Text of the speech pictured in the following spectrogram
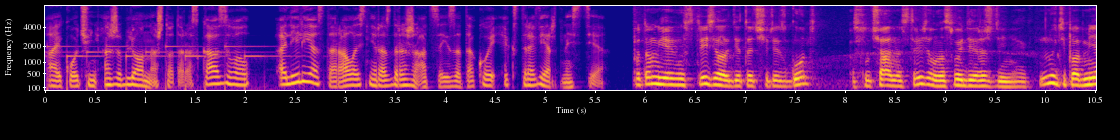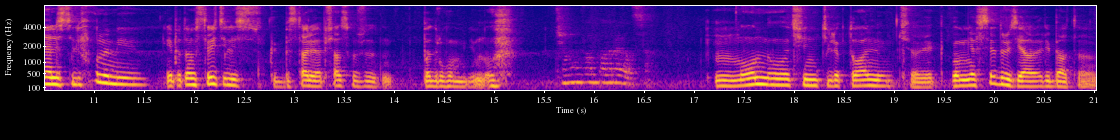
Айк очень оживленно что-то рассказывал, а Лилия старалась не раздражаться из-за такой экстравертности. Потом я его встретила где-то через год, случайно встретила на свой день рождения. Ну, типа, обменялись телефонами, и потом встретились, как бы стали общаться уже по-другому немного. Чем он вам понравился? Ну, он очень интеллектуальный человек. У меня все друзья, ребята,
